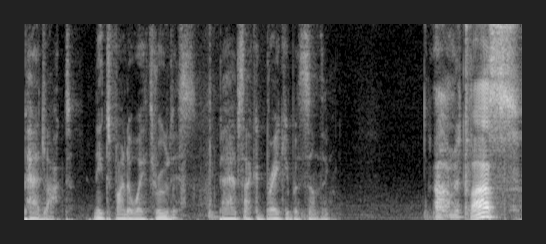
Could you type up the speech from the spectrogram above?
Padlocked. Need to find a way through this. Perhaps I could break it with something. Ah, mit was?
